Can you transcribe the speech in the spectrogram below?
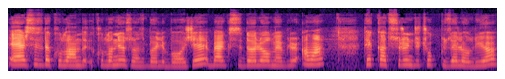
Eğer siz de kullandı, kullanıyorsanız böyle bir oje belki sizde öyle olmayabilir ama tek kat sürünce çok güzel oluyor.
